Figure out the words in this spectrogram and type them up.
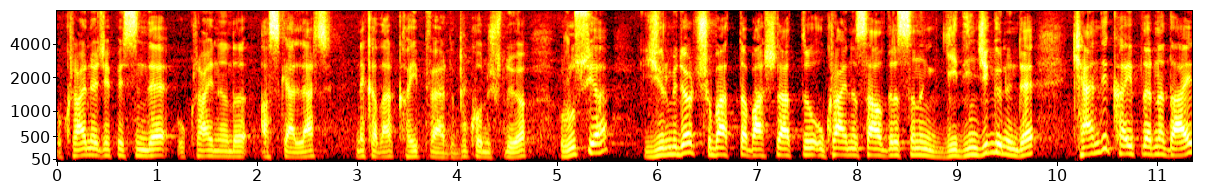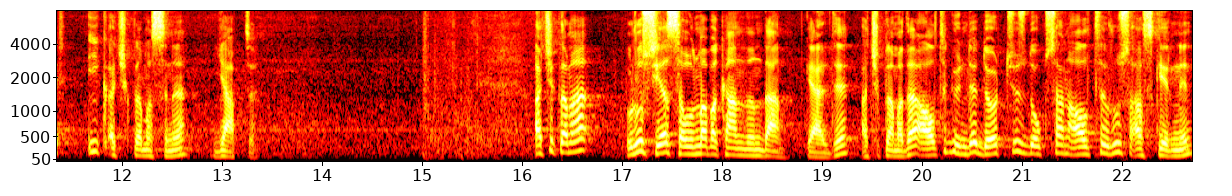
Ukrayna cephesinde Ukraynalı askerler ne kadar kayıp verdi? Bu konuşuluyor. Rusya 24 Şubat'ta başlattığı Ukrayna saldırısının 7. gününde kendi kayıplarına dair ilk açıklamasını yaptı. Açıklama Rusya Savunma Bakanlığı'ndan geldi. Açıklamada 6 günde 496 Rus askerinin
